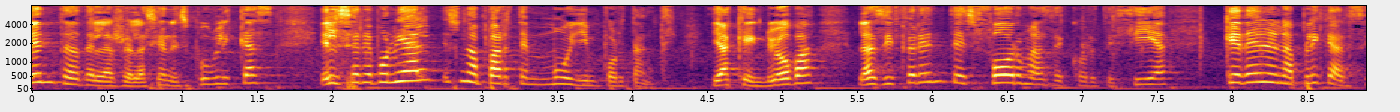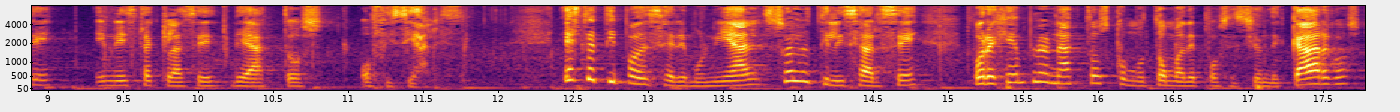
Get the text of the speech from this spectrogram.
Dentro de las relaciones públicas, el ceremonial es una parte muy importante, ya que engloba las diferentes formas de cortesía que deben aplicarse en esta clase de actos oficiales. Este tipo de ceremonial suele utilizarse, por ejemplo, en actos como toma de posesión de cargos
